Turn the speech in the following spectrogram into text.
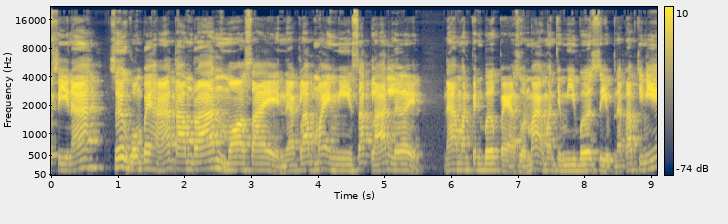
FC นะ ซึ่งผมไปหาตามร้านมอไซค์นะครับไม่มีสักร้านเลย นะมันเป็นเบอร์แปดส่วนมากมันจะมีเบอร์สิบนะครับ ทีนี้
